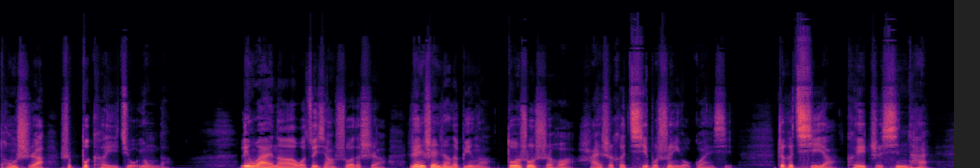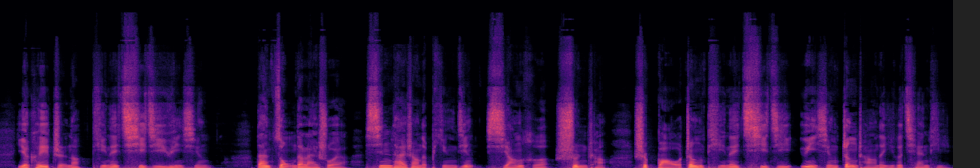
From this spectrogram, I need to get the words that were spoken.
同时啊是不可以久用的。另外呢，我最想说的是啊，人身上的病啊，多数时候啊还是和气不顺有关系。这个气呀，可以指心态，也可以指呢体内气机运行。但总的来说呀。心态上的平静、祥和、顺畅，是保证体内气机运行正常的一个前提。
